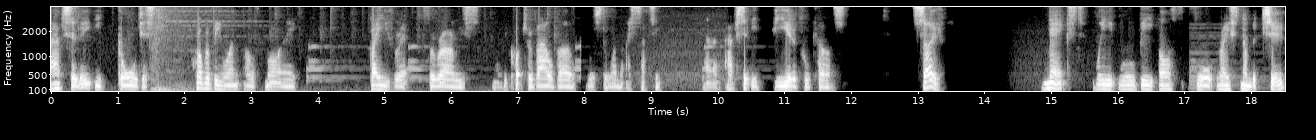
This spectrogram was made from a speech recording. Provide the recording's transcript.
Absolutely gorgeous. Probably one of my favourite Ferraris. The Quattrovalvole was the one that I sat in. Uh, absolutely beautiful cars. So, Next, we will be off for race number two,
